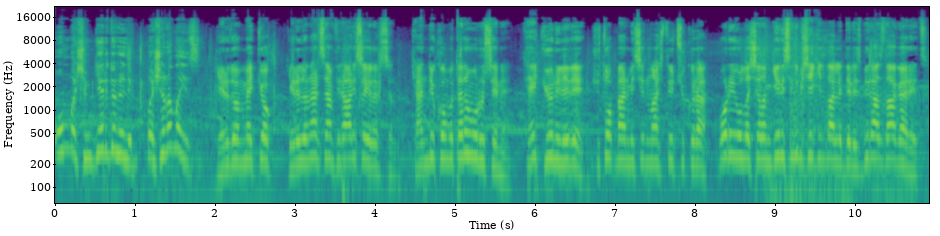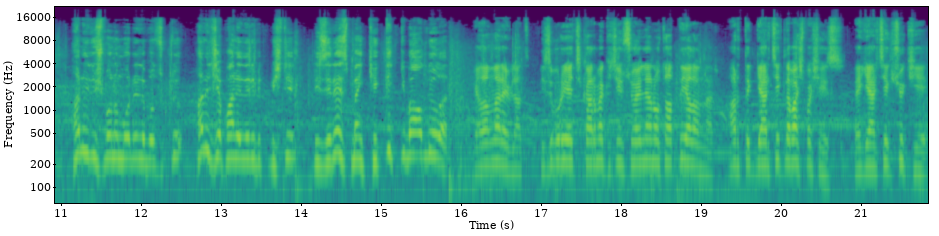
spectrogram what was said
Onbaşım geri dönelim. Başaramayız. Geri dönmek yok. Geri dönersen firari sayılırsın. Kendi komutanın vurur seni. Tek yön ileri. Şu top mermisinin açtığı çukura. Oraya ulaşalım. Gerisini bir şekilde hallederiz. Biraz daha gayret. Hani düşmanın morali bozuktu? Hani cephaneleri bitmişti? Bizi resmen keklik gibi avlıyorlar. Yalanlar evlat. Bizi buraya çıkarmak için söylenen o tatlı yalanlar. Artık gerçekle baş başayız. Ve gerçek şu ki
